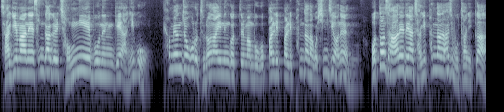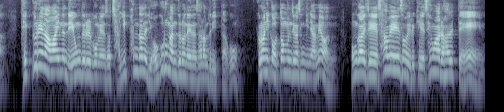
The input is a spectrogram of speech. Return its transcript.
자기만의 생각을 정리해 보는 게 아니고 표면적으로 드러나 있는 것들만 보고 빨리빨리 판단하고 심지어는 어떤 사안에 대한 자기 판단을 하지 못하니까 댓글에 나와 있는 내용들을 보면서 자기 판단을 역으로 만들어내는 사람들이 있다고. 그러니까 어떤 문제가 생기냐면 뭔가 이제 사회에서 이렇게 생활을 할 때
